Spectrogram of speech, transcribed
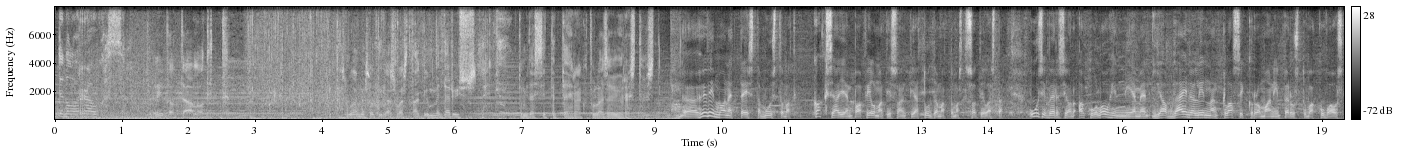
Meidän olla rauhassa? Hito te aloititte. Suomen sotilas vastaa kymmentä ryssää. Mutta mitä sitten tehdään, kun tulee se 11? Ö, Hyvin monet teistä muistavat kaksi aiempaa filmatisointia tuntemattomasta sotilasta. Uusi versio on Aku Louhinniemen ja Väinö Linnan klassikkoromaaniin perustuva kuvaus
